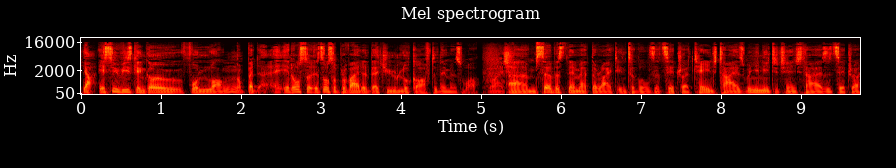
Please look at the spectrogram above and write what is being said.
Yeah, SUVs can go for long, but uh, it also it's also provided that you look after them as well. Right. Um, service them at the right intervals, etc. Change tires when you need to change tires, etc.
